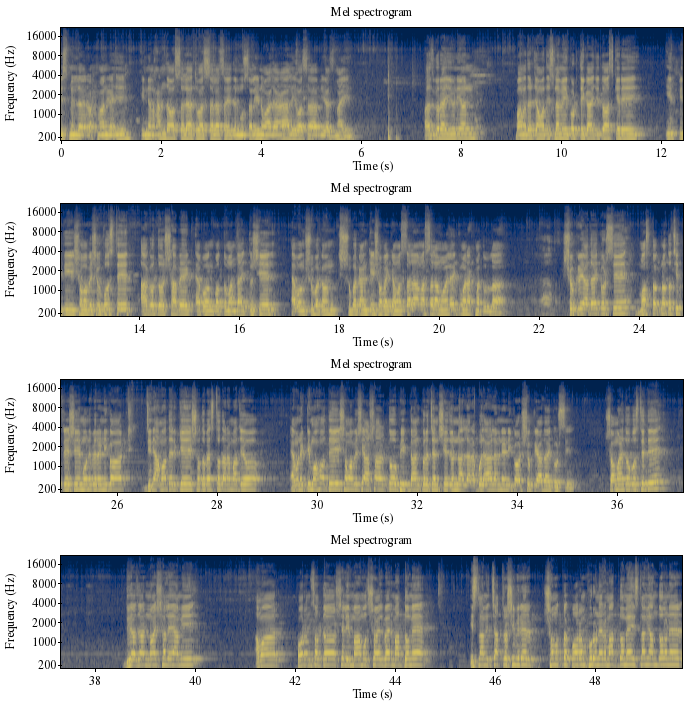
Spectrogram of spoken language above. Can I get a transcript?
বিসমিল্লাহ রহমান রহিম। আজগরা ইউনিয়ন বাংলাদেশ জামাত ইসলামী কর্তৃক আয়োজিত আজকের এই ঈদ ফিতি সমাবেশে উপস্থিত আগত সাবেক এবং বর্তমান দায়িত্বশীল এবং শুভাকাঙ্ক্ষী সবাইকে আমার সালাম, আসসালাম আলাইকুম রহমতুল্লাহ। শুক্রিয়া আদায় করছে মস্তক নত চিত্রে সেই মনিবের নিকট। যিনি আমাদেরকে শতব্যস্ততার মাঝেও এমন একটি মহতে সমাবেশে আসার তৌফিক দান করেছেন, সেজন্য আল্লাহ রাবুল আলমিনের নিকট শুক্রিয়া আদায় করছি। সম্মানিত উপস্থিতি, দুই হাজার নয় সালে আমি আমার পরম সদ্য সেলিম মাহমুদ সোহেল ভাইয়ের মাধ্যমে ইসলামী ছাত্র শিবিরের সমর্থক পরম পূরণের মাধ্যমে ইসলামী আন্দোলনের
